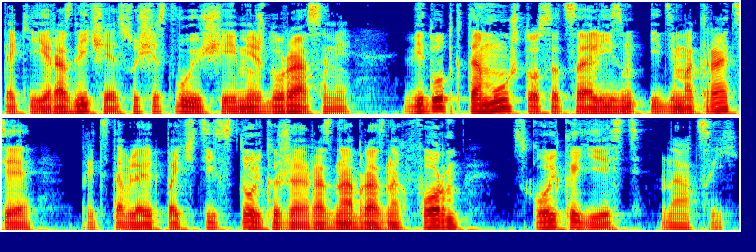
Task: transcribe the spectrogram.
Такие различия, существующие между расами, ведут к тому, что социализм и демократия представляют почти столько же разнообразных форм, сколько есть наций.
